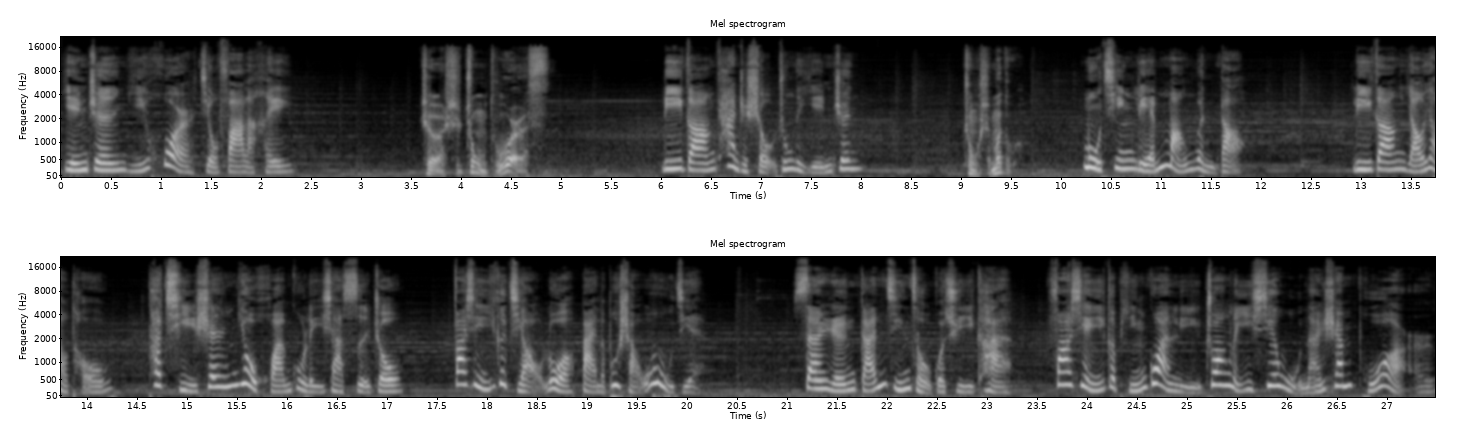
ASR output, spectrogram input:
银针一会儿就发了黑。这是中毒而死。李刚看着手中的银针，中什么毒？穆青连忙问道。李刚摇摇头，他起身又环顾了一下四周，发现一个角落摆了不少物件。三人赶紧走过去一看，发现一个瓶罐里装了一些武南山普洱。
